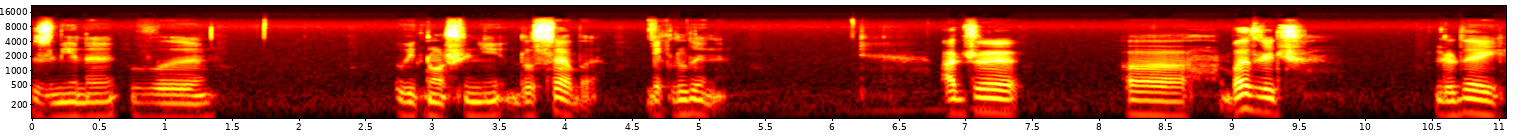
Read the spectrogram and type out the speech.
зміни в відношенні до себе як людини. Адже е, безліч людей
